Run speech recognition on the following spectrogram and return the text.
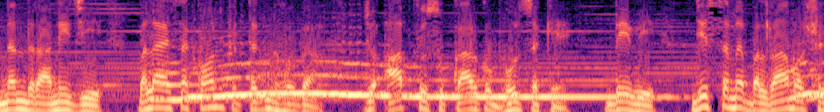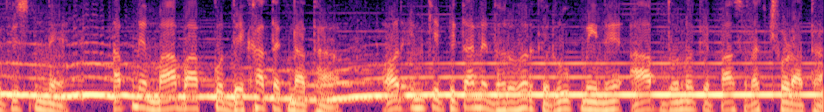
नंद रानी जी, भला ऐसा कौन कृतज्ञ होगा? जो आपके उस उपकार को भूल सके। देवी, जिस समय बलराम और श्री कृष्ण ने अपने माँ बाप को देखा तक न था और इनके पिता ने धरोहर के रूप में इन्हें आप दोनों के पास रख छोड़ा था,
